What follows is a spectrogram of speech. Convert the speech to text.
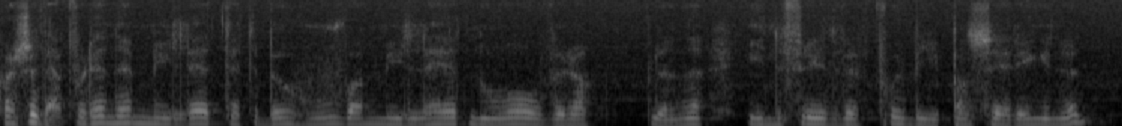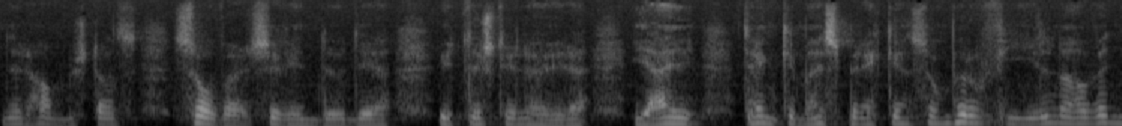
Kanskje derfor denne mildhet, dette behov av mildhet nå overraklende innfridd ved forbipasseringen under Hammerstads soveværelsesvindu, det ytterst til høyre. Jeg tenker meg sprekken som profilen av en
